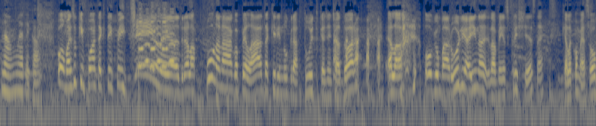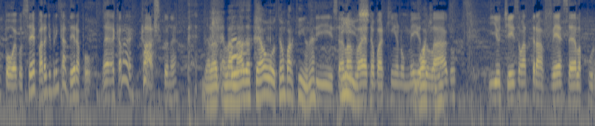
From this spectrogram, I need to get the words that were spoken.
Não, não é legal. Bom, mas o que importa é que tem peitinho, Leandro. Ela pula na água pelada, aquele nu gratuito que a gente adora. ela ouve um barulho e aí na- lá vem os clichês, né? Que ela começa, ô, pô, é você? Para de brincadeira, pô. É aquela clássico, né? Ela, ela nada até, o, até um barquinho, né? Isso, ela Isso. vai até o barquinho no meio bote, do né? E o Jason atravessa ela por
